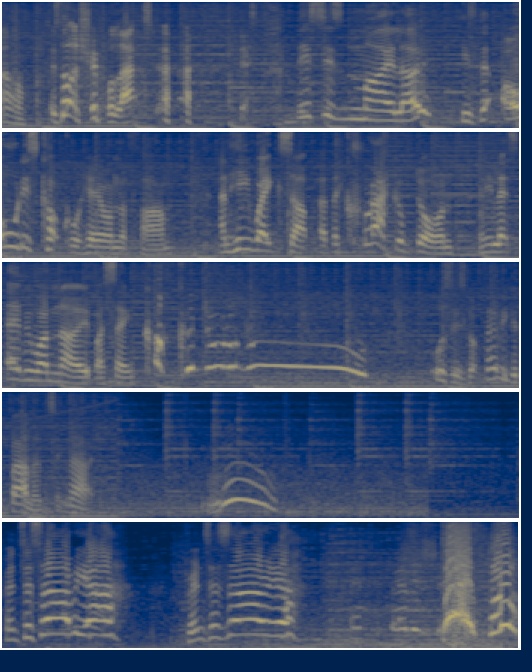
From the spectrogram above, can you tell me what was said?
Oh, it's not a triple act. yes. This is Milo. He's the oldest cockerel here on the farm. And he wakes up at the crack of dawn and he lets everyone know by saying cock-a-doodle-doo. Also, he's got very good balance. Look at that. Woo. Princess Aria! Princess Aria! Where is she?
